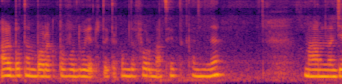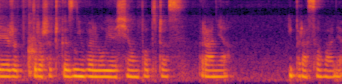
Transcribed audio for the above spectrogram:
Albo tamborek powoduje tutaj taką deformację tkaniny. Mam nadzieję, że troszeczkę zniweluje się podczas prania i prasowania.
